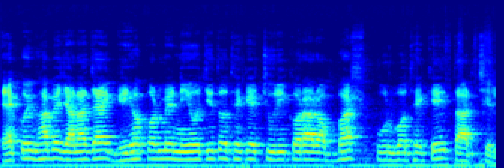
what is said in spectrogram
একইভাবে জানা যায়, গৃহকর্মে নিয়োজিত থেকে চুরি করার অভ্যাস পূর্ব থেকেই তার ছিল।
